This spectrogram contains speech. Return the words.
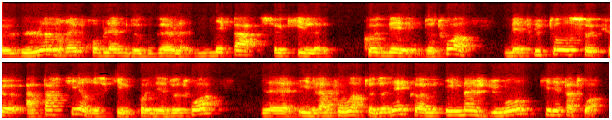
le vrai problème de Google n'est pas ce qu'il connaît de toi, mais plutôt ce que, à partir de ce qu'il connaît de toi, il va pouvoir te donner comme image du monde qui n'est pas toi.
